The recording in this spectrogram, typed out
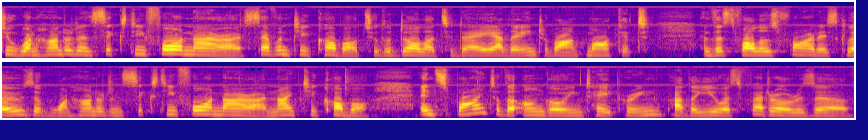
to 164 Naira 70 kobo to the dollar today at the interbank market. And this follows Friday's close of 164 Naira 90 kobo in spite of the ongoing tapering by the U.S. Federal Reserve.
